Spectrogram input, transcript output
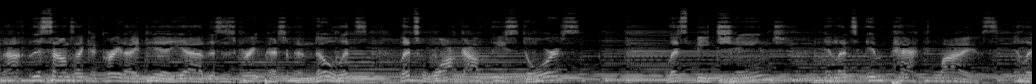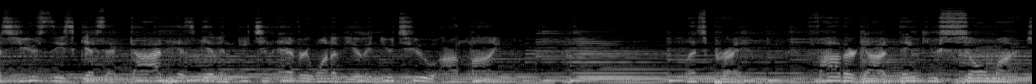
Not this sounds like a great idea. Yeah, this is great, Pastor Ben. No, let's let's walk out these doors Let's be changed and let's impact lives and let's use these gifts that God has given each and every one of you and you too online. Let's pray. Father God, thank you so much.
